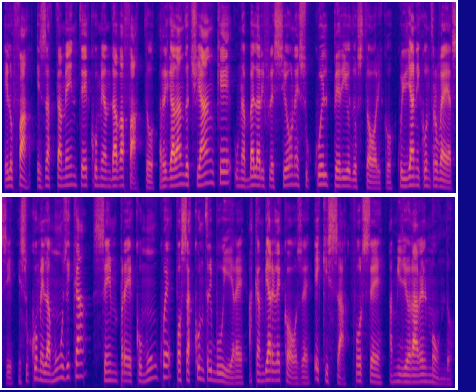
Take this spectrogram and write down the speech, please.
e lo fa esattamente come andava fatto, regalandoci anche una bella riflessione su quel periodo storico, quegli anni controversi e su come la musica, sempre e comunque, possa contribuire a cambiare le cose e chissà, forse a migliorare il mondo.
